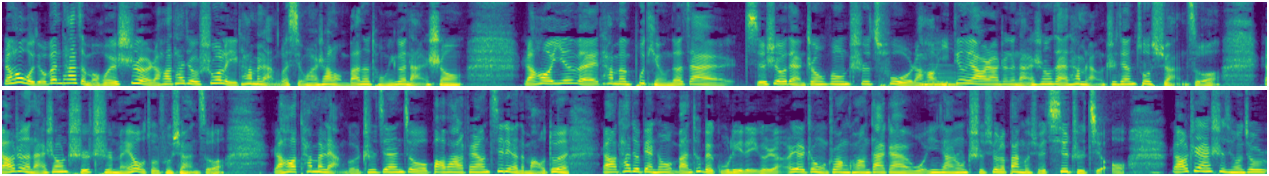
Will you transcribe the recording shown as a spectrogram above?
然后我就问他怎么回事，然后他就说了一他们两个喜欢上了我们班的同一个男生，然后因为他们不停的在其实有点争风吃醋，然后一定要让这个男生在他们两个之间做选择，然后这个男生迟迟没有做出选择，然后他们两个之间就爆发了非常激烈的矛盾，然后他就变成我们班特别孤立的一个人，而且这种状况大概我印象中持续了半个学期之久，然后这件事情就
